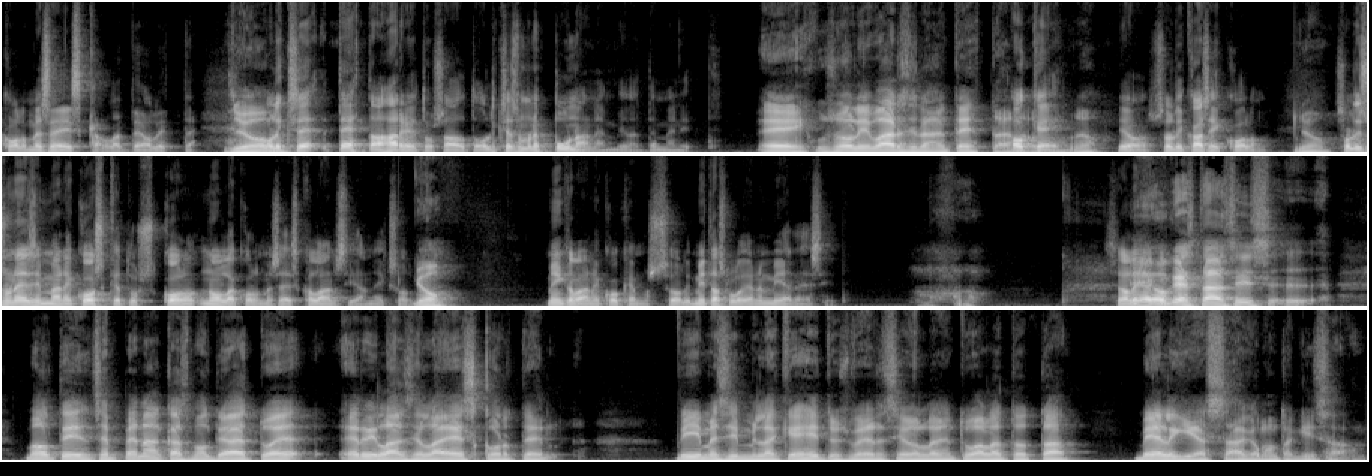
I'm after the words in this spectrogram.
037 te olitte. Joo. Oliko se tehtaan harjoitusauto? Oliko se semmoinen punainen, millä te menitte? Ei, kun se oli varsinainen tehtaan. Okei, Joo. joo, se oli 83. Joo. Se oli sun ensimmäinen kosketus kol- 037 Lansiaan, eikö ollut? Joo. Minkälainen kokemus se oli? Mitä sulla on jäänyt mieleen siitä? Se oli Ei, aika... oikeastaan siis, eh, me oltiin sen Penan kanssa, me oltiin ajettu e- erilaisilla eskortein viimeisimmillä kehitysversioilla, niin tuolla tota, Belgiassa aika monta kisaa.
